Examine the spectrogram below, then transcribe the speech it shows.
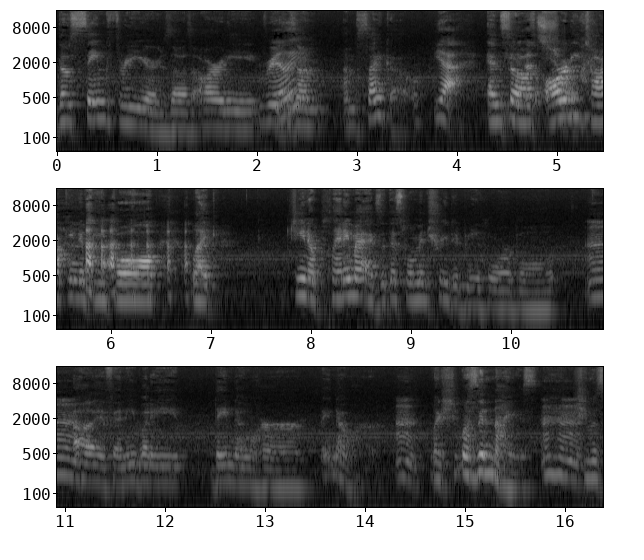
Those same three years, I was already Really? I'm I'm psycho. Yeah. And so I was already true. talking to people, like, you know, planning my exit. This woman treated me horrible. Mm. Uh, if anybody, they know her, they know her. Mm. Like, she wasn't nice. Mhm. She was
